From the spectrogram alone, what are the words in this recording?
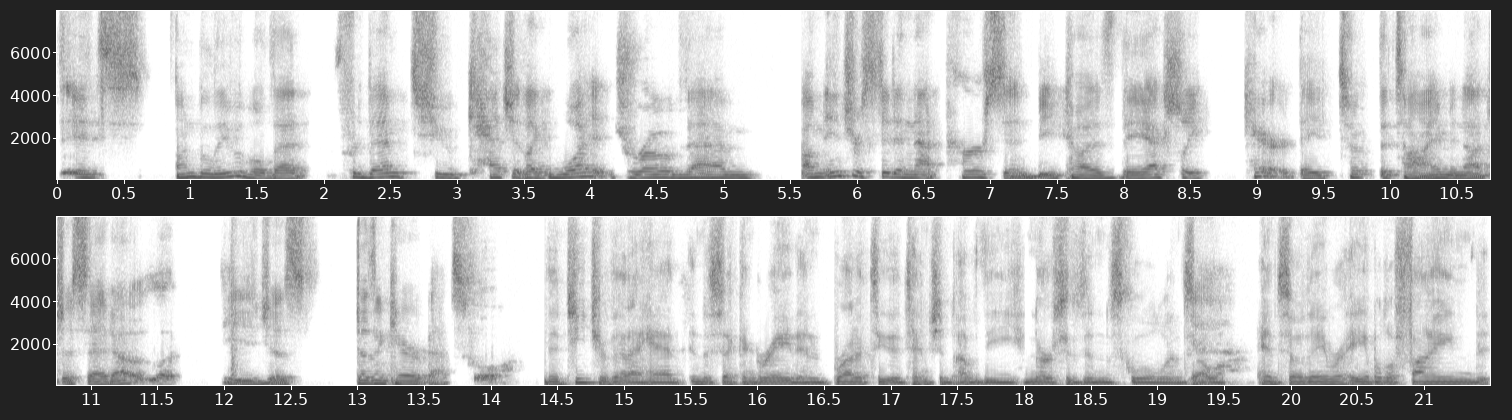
It's unbelievable that for them to catch it, like what drove them I'm interested in that person because they actually cared. They took the time and not just said, oh, look, he just doesn't care about school. The teacher that I had in the second grade and brought it to the attention of the nurses in the school and so yeah. on. And so they were able to find,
